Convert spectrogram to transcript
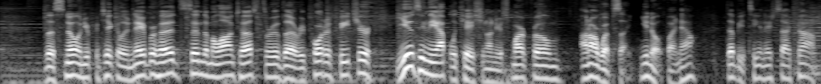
the snow in your particular neighborhood. Send them along to us through the ReportIt feature using the application on your smartphone on our website. You know it by now, WTNH.com.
